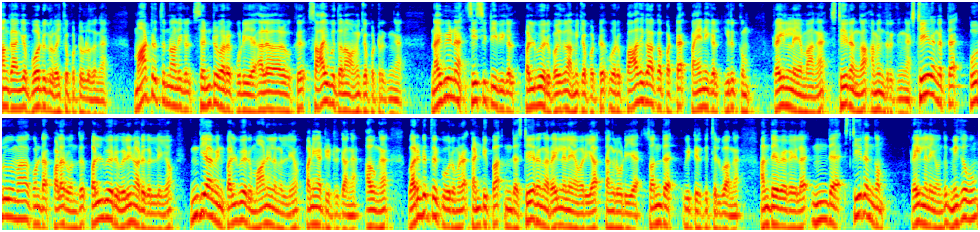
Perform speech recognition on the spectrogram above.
ஆங்காங்கே போர்டுகள் வைக்கப்பட்டுள்ளதுங்க. மாற்றுத்திறனாளிகள் சென்று வரக்கூடிய அளவுக்கு சாய்வு தளம் அமைக்கப்பட்டிருக்குங்க. நவீன சிசிடிவிகள் பல்வேறு பகுதியில் அமைக்கப்பட்டு ஒரு பாதுகாக்கப்பட்ட பயணிகள் இருக்கும் ரயில் நிலையமாக ஸ்ரீரங்கம் அமைந்திருக்குங்க. ஸ்ரீரங்கத்தை பூர்வமாக கொண்ட பலர் வந்து பல்வேறு வெளிநாடுகள்லையும் இந்தியாவின் பல்வேறு மாநிலங்கள்லையும் பணியாற்றிட்டு இருக்காங்க அவங்க வருடத்திற்கு ஒரு முறை கண்டிப்பாக இந்த ஸ்ரீரங்கம் ரயில் நிலையம் வழியாக தங்களுடைய சொந்த வீட்டிற்கு செல்வாங்க. அந்த வகையில் இந்த ஸ்ரீரங்கம் ரயில் நிலையம் வந்து மிகவும்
